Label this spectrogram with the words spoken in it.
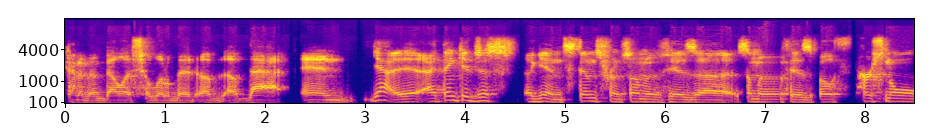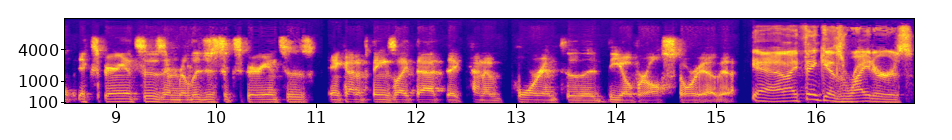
kind of embellish a little bit of, of that. And yeah, I think it just, again, stems from some of his uh, some of his both personal experiences and religious experiences and kind of things like that that kind of pour into the the overall story of it. Yeah, and I think as writers,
